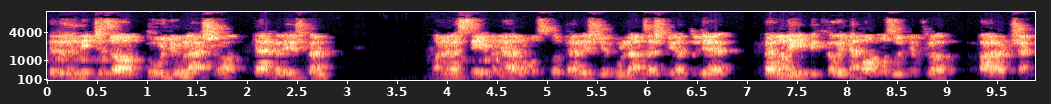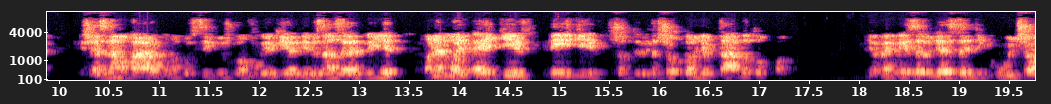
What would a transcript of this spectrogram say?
Tehát nincs ez a túlnyúlás a terhelésben, hanem ez szépen elhozva a terhelés, és a hullámzás miatt ugye be van építve, hogy nem halmozódjon fel a fáradtság. És ez nem a három hónapos ciklusban fogja kiadni igazán az eredményét, hanem majd egy év, négy év, stb. De sokkal nagyobb távlatokban. Ugye megnézed, hogy ez az egyik kulcsa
